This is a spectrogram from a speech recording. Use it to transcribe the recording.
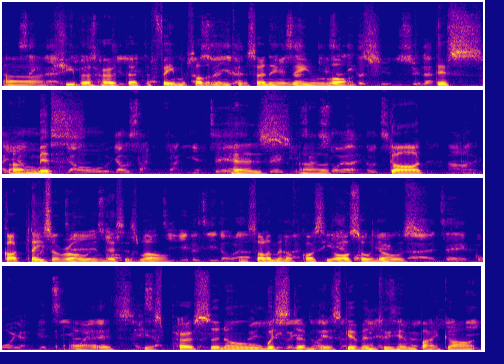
uh, Sheba heard that the fame of Solomon concerning the name of the Lord. This uh, myth has uh, God. God plays a role in this as well. And Solomon, of course, he also knows uh, uh it's his personal wisdom is given to him by uh, God.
